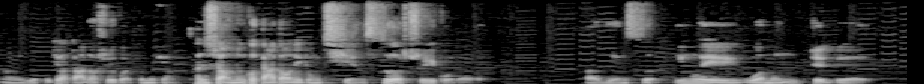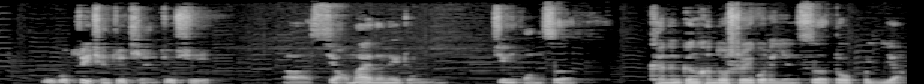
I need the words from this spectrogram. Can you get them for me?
嗯，也不叫达到水果，怎么讲？很少能够达到那种浅色水果的呃颜色，因为我们这个如果最浅最浅就是啊小麦的那种金黄色，可能跟很多水果的颜色都不一样。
